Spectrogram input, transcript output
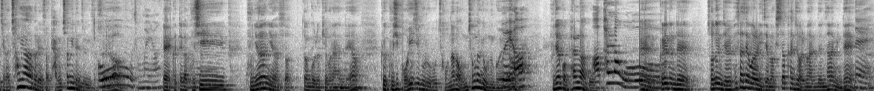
제가 청약을 해서 당첨이 된 적이 있었어요. 오, 정말요? 네, 그때가 99년이었었던 걸로 기억을 하는데요. 그 90 거의 집으로 전화가 엄청나게 오는 거예요. 왜요? 분양권 팔라고. 아, 팔라고. 네, 그랬는데 저는 이제 회사 생활을 이제 막 시작한 지 얼마 안 된 사람인데 네.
